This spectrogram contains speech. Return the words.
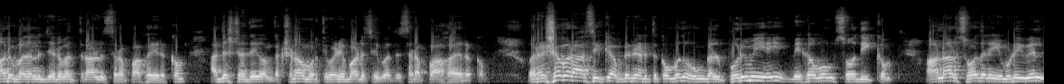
ஆறு பதினஞ்சு இருபத்தி நாலு சிறப்பாக இருக்கும். அதிர்ஷ்ட தெய்வம் தட்சிணாமூர்த்தி வழிபாடு செய்வது சிறப்பாக இருக்கும். ரிஷபராசிக்கு அப்படின்னு எடுத்துக்கும் போது உங்கள் பொறுமையை மிகவும் சோதிக்கும். ஆனால் சோதனை முடிவில்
